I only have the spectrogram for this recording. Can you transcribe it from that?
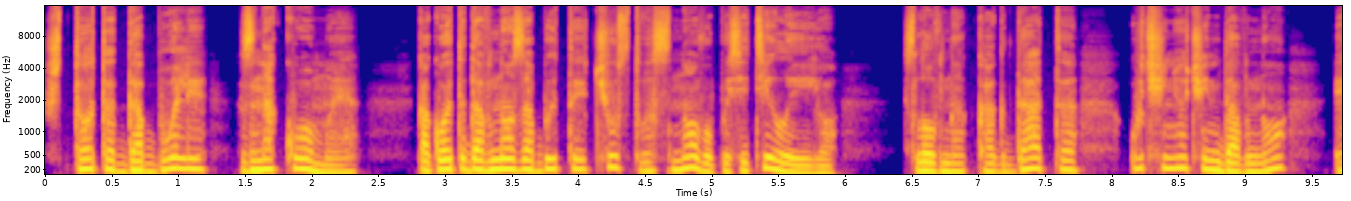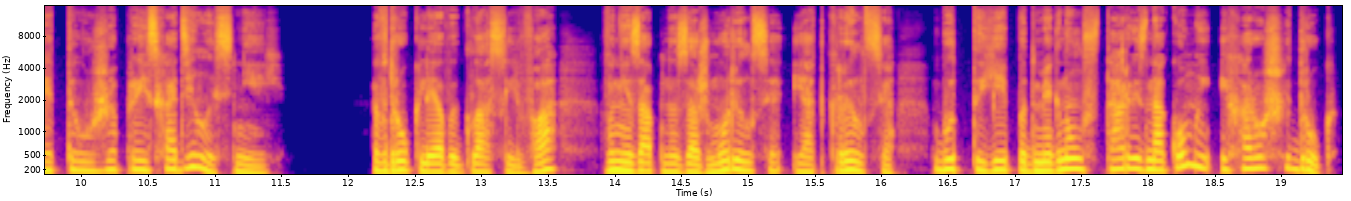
Что-то до боли знакомое, какое-то давно забытое чувство снова посетило ее, словно когда-то, очень-очень давно, это уже происходило с ней. Вдруг левый глаз льва внезапно зажмурился и открылся, будто ей подмигнул старый знакомый и хороший друг.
